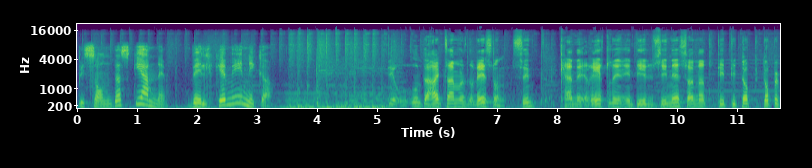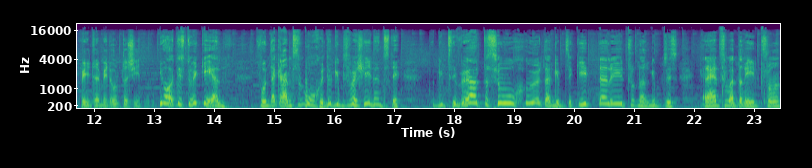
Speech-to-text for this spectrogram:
besonders gerne? Welche weniger? Die unterhaltsamen Rätsel sind keine Rätsel in dem Sinne, sondern die, die Dopp Doppelbilder mit Unterschieden. Ja, das tue ich gern. Von der ganzen Woche. Da gibt es verschiedenste. Da gibt es die Wörtersuche, dann gibt es die Gitterrätsel, dann gibt es das Kreuzworträtsel.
